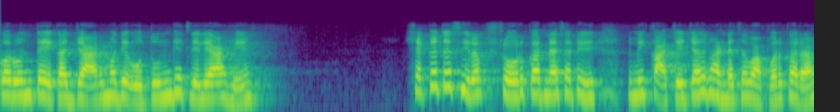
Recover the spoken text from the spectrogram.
करून ते एका जारमध्ये ओतून घेतलेले आहे. शक्यतो सिरप स्टोअर करण्यासाठी तुम्ही काचेच्या भांड्याचा वापर करा.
